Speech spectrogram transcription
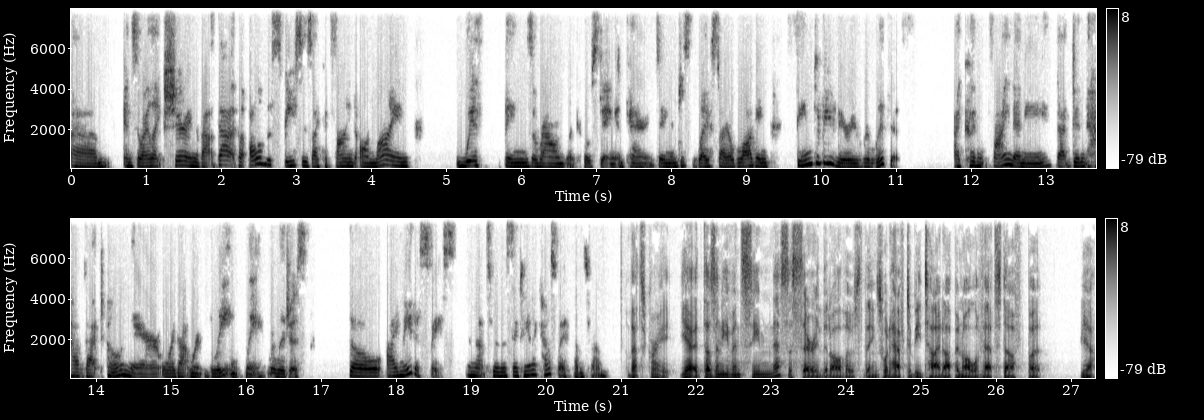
Um, and so I like sharing about that. But all of the spaces I could find online with things around like hosting and parenting and just lifestyle blogging seemed to be very religious. I couldn't find any that didn't have that tone there or that weren't blatantly religious. So I made a space, and that's where the Satanic Housewife comes from. That's great. Yeah, it doesn't even seem necessary that all those things would have to be tied up in all of that stuff, but yeah,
